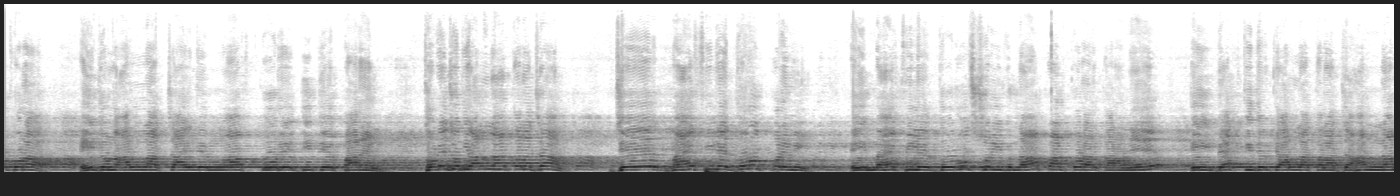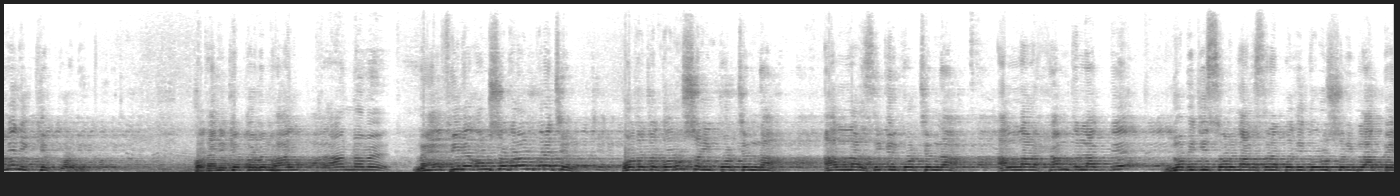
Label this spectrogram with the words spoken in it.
অপরাধ এই জন্য আল্লাহ চাইলে মাফ করে দিতে পারেন। তবে যদি আল্লাহ তাআলা চান যে মাহফিলে দরুদ পড়েনি, এই মাহফিলে দরুদ শরীফ না পাঠ করার কারণে এই ব্যক্তিদেরকে আল্লাহ তাআলা জাহান নামে নিক্ষেপ করবে কথা নিক্ষেপ করবেন ভাই? নামে মেহফিলে অংশগ্রহণ করেছেন অথচ দরুদ শরীফ পড়ছেন না আল্লাহর জিকির করছেন না আল্লাহর হামদ লাগবে নবীজি সাল্লাল্লাহু আলাইহি প্রতি দরুদ শরীফ লাগবে।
